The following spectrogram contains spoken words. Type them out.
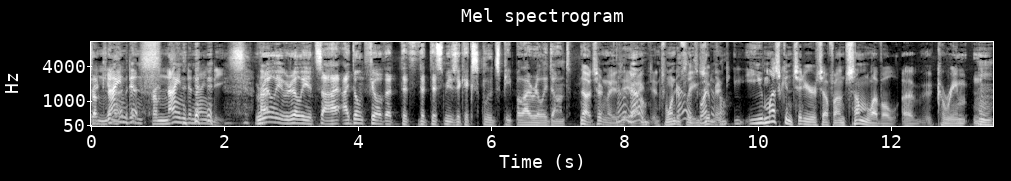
music from nine to from nine to ninety. really really it's I, I don't feel that, that that this music excludes people i really don't No, it certainly is. Yeah, no. It's wonderfully No, it's exuberant. wonderful. You must consider yourself on some level, uh, Karim, n-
